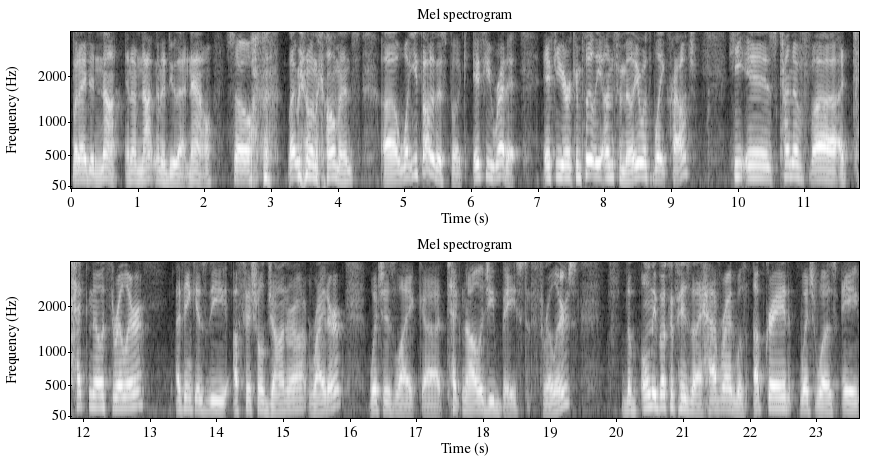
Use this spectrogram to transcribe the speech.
But I did not, and I'm not going to do that now. So let me know in the comments uh, what you thought of this book, if you read it. If you're completely unfamiliar with Blake Crouch, he is kind of uh, a techno thriller, I think is the official genre writer, which is like uh, technology based thrillers. The only book of his that I have read was Upgrade, which was a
